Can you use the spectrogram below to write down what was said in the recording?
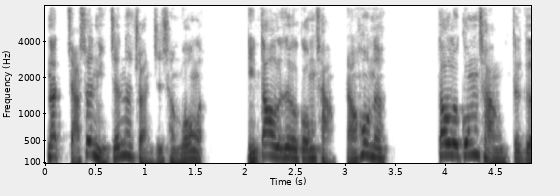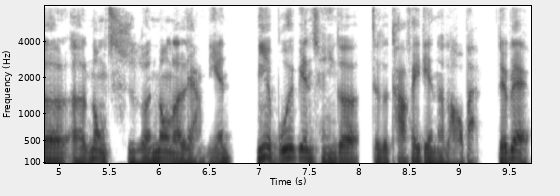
那假设你真的转职成功了，你到了这个工厂，然后呢，到了工厂这个呃弄齿轮弄了两年，你也不会变成一个这个咖啡店的老板，对不对？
